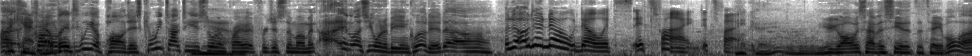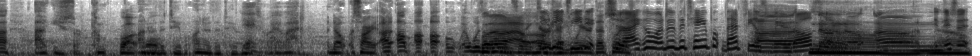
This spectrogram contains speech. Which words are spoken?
I can't- I can't Crone, help it. We apologize. Can we talk to you, Usidore in Yeah. private for just a moment? Uh, unless you want to be included. Uh, No, no, no, no. It's it's fine. It's fine. okay. You always have a seat at the table. Uh, uh Usidore, come What- under what? the table. Under the table. Yes, what? what? No, sorry. Uh, uh, uh, uh, it was a Well, woman sitting okay. here. Do you That's need me weird. to- That's should weird. I go under the table? That feels Uh, weird. Also, No, no, no. No, Um, no. Is it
